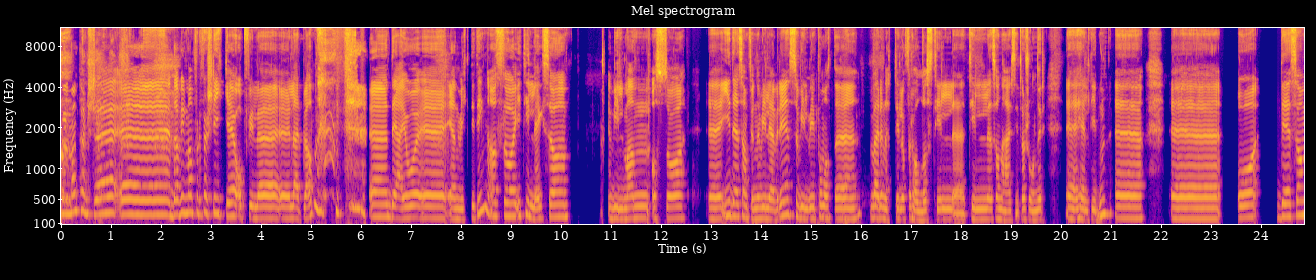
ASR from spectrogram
vil man kanskje eh, Da vil man for det første ikke oppfylle eh, læreplanen. eh, det er jo eh, en viktig ting. Og så i tillegg så vil man også eh, i det samfunnet vi lever i, så vil vi på en måte være nødt til å forholde oss til, eh, til sånne her situasjoner hele tiden. Og det som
